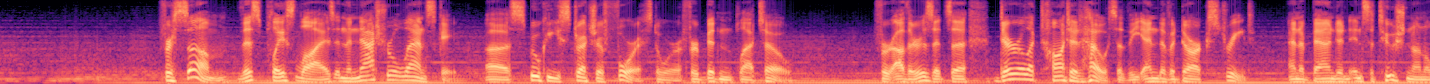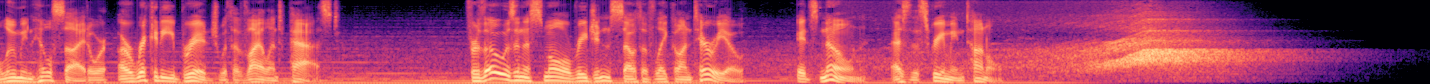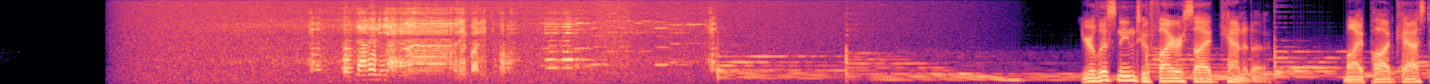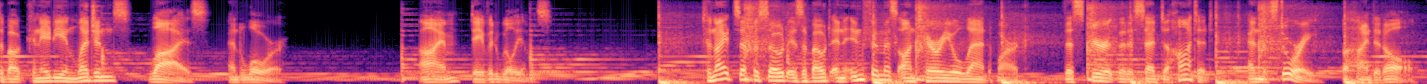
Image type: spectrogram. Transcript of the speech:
For some, this place lies in the natural landscape, a spooky stretch of forest or a forbidden plateau. For others, it's a derelict haunted house at the end of a dark street, an abandoned institution on a looming hillside, or a rickety bridge with a violent past. For those in a small region south of Lake Ontario, it's known as the Screaming Tunnel. You're listening to Fireside Canada, my podcast about Canadian legends, lies, and lore. I'm David Williams. Tonight's episode is about an infamous Ontario landmark, the spirit that is said to haunt it, and the story behind it all.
